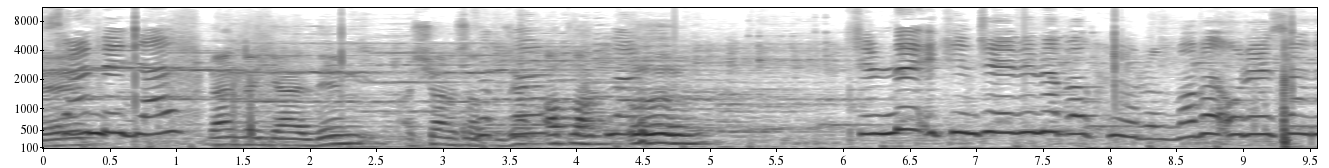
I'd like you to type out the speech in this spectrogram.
Evet, Sen de gel. ben de geldim. Aşağı nasıl atlayacağım? Atla. atla. Iı. Şimdi ikinci evine bakıyoruz. Baba oraya sen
